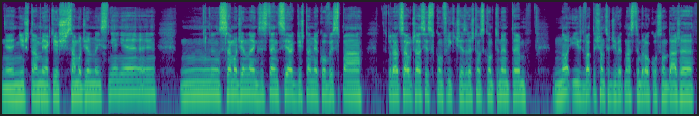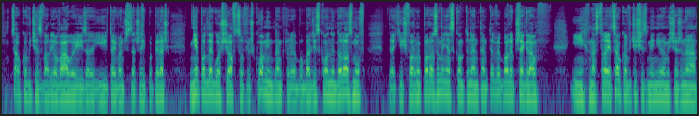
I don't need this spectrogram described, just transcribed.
e, niż tam jakieś samodzielne istnienie, mm, samodzielna egzystencja gdzieś tam jako wyspa, która cały czas jest w konflikcie zresztą z kontynentem. No i w 2019 roku sondaże całkowicie zwariowały i, i Tajwańczycy zaczęli popierać niepodległościowców. Już Kuomintang, który był bardziej skłonny do rozmów, do jakiejś formy porozumienia z kontynentem, te wybory przegrał i nastroje całkowicie się zmieniły. Myślę, że na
